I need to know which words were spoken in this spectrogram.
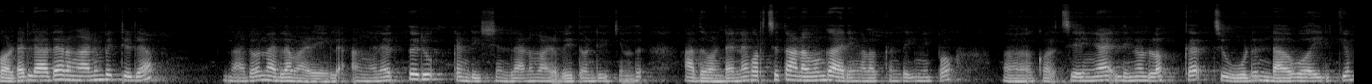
കുടല്ലാതെ ഇറങ്ങാനും പറ്റില്ല എന്നാലും നല്ല മഴയില്ല. അങ്ങനത്തെ ഒരു കണ്ടീഷനിലാണ് മഴ പെയ്തുകൊണ്ടിരിക്കുന്നത്. അതുകൊണ്ട് തന്നെ കുറച്ച് തണവും കാര്യങ്ങളൊക്കെ ഉണ്ട്. ഇനിയിപ്പോൾ കുറച്ച് കഴിഞ്ഞാൽ ഇതിനുള്ളൊക്കെ ചൂടുണ്ടാവുമായിരിക്കും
